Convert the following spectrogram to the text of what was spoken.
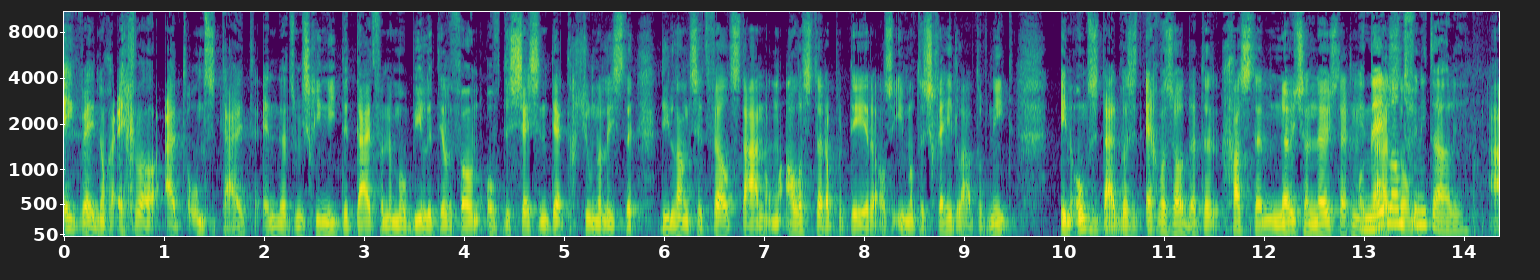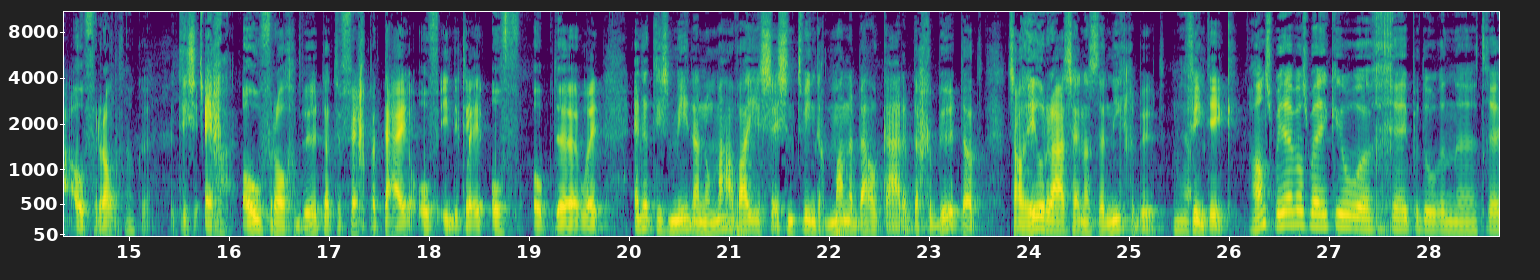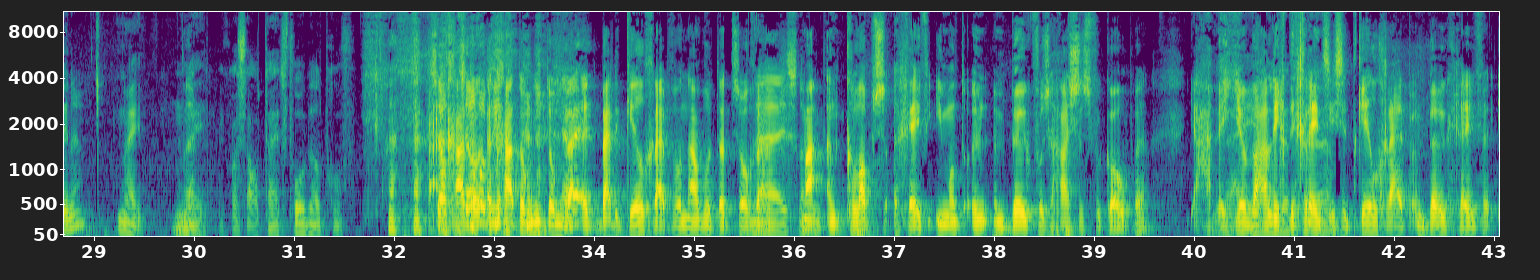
ik weet nog echt wel uit onze tijd, en dat is misschien niet de tijd van de mobiele telefoon of de 36 journalisten die langs het veld staan om alles te rapporteren als iemand een scheet laat of niet. In onze tijd was het echt wel zo dat de gasten neus aan neus tegen In elkaar Nederland of in stonden. Italië? Ja, overal. Oké. Het is echt overal gebeurd dat de vechtpartijen of in de kleed of op de. Hoe heet, en dat is meer dan normaal. Waar je 26 mannen bij elkaar hebt, dan gebeurt dat. Het zou heel raar zijn als dat niet gebeurt, Ja. vind ik. Hans, ben jij wel eens bij je keel eh, gegrepen door een eh, trainer? Nee, nee. Ik was altijd voorbeeldproef. het, gaat zelf ook, het niet? gaat ook niet om bij, het bij de keel grijpen, want nou wordt dat zo. Nee, snap maar een klaps geven iemand een, een beuk voor zijn hasjes verkopen. Ja, weet je, waar ligt de grens? eh, Is het keelgrijpen een beuk geven?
